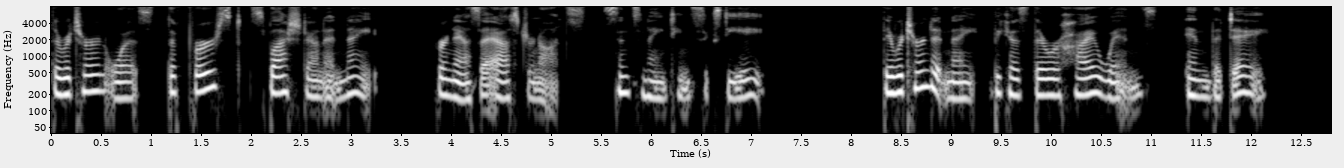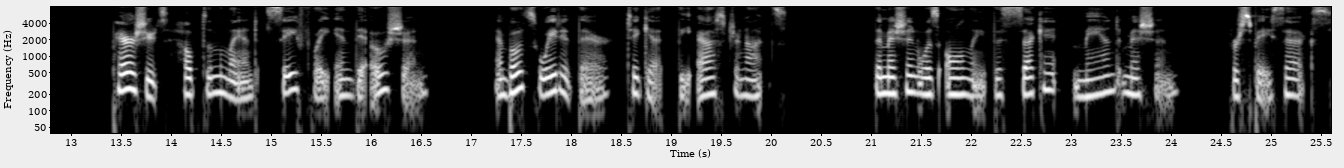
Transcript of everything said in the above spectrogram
The return was the first splashdown at night for NASA astronauts since 1968. They returned at night because there were high winds in the day. Parachutes helped them land safely in the ocean, and boats waited there to get the astronauts. The mission was only the second manned mission for SpaceX.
